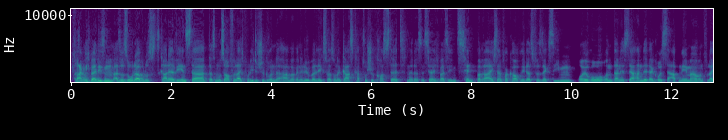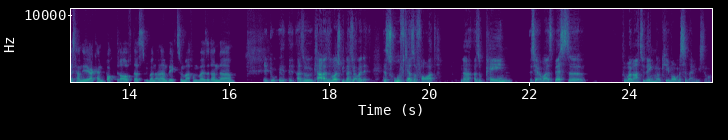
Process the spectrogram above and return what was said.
Ich frage mich bei diesem, also Soda, wo du es gerade erwähnst, da, das muss auch vielleicht politische Gründe haben, weil wenn du dir überlegst, was so eine Gaskartusche kostet, ne, das ist ja, ich weiß nicht, im Centbereich, dann verkaufen die das für 6, 7 Euro und dann ist der Handel der größte Abnehmer und vielleicht haben die ja keinen Bock drauf, das über einen anderen Weg zu machen, weil sie dann da. Du, also klar, sowas spielt natürlich, aber das ruft ja sofort Ne? Also Pain ist ja immer das Beste, darüber nachzudenken, okay, warum ist das eigentlich so?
